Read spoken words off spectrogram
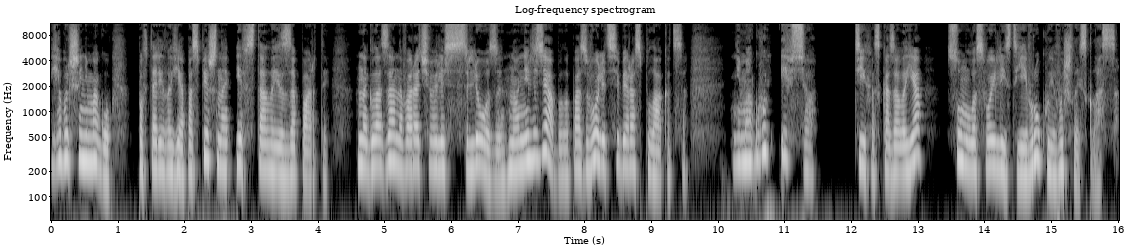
«Я больше не могу», — повторила я поспешно и встала из-за парты. На глаза наворачивались слезы, но нельзя было позволить себе расплакаться. «Не могу, и все», — тихо сказала я, сунула свой лист ей в руку и вышла из класса.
